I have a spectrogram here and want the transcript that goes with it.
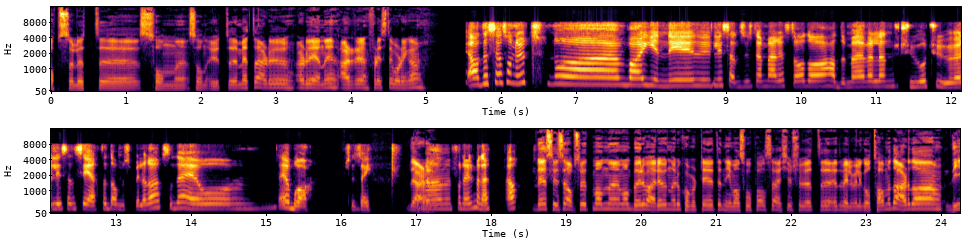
absolutt eh, sånn, sånn ut. Mette, er du, er du enig? Er dere flest i Vålerenga? Ja, det ser sånn ut. Nå eh, var jeg inne i lisenssystemet her i stad. Da hadde vi vel en 27 lisensierte damespillere, så det er jo, det er jo bra, syns jeg. Det er det. Jeg er fornøyd med det. Ja. Det syns jeg absolutt man, man, bør være. Når det kommer til, til nimannsfotball, så er 27 et, et, veldig veldig godt tall. Men da er det da de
